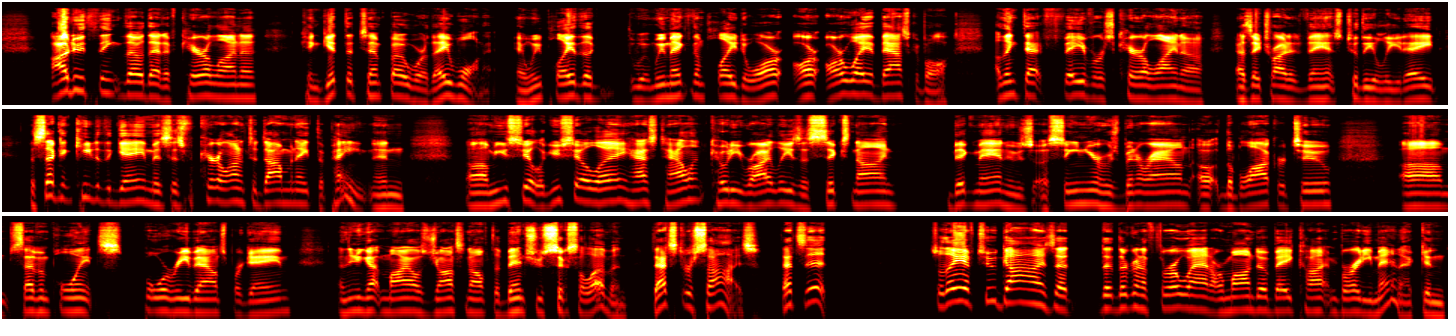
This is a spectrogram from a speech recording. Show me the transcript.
I do think, though, that if Carolina can get the tempo where they want it and we play the we make them play to our, our, our way of basketball, I think that favors Carolina as they try to advance to the Elite Eight. The second key to the game is, is for Carolina to dominate the paint. And um, UCLA, UCLA has talent. Cody Riley is a six nine big man who's a senior who's been around uh, the block or two. Um, seven points, four rebounds per game. And then you got Miles Johnson off the bench who's 6'11. That's their size. That's it. So they have two guys that, that they're going to throw at Armando Bacot and Brady Manek. And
